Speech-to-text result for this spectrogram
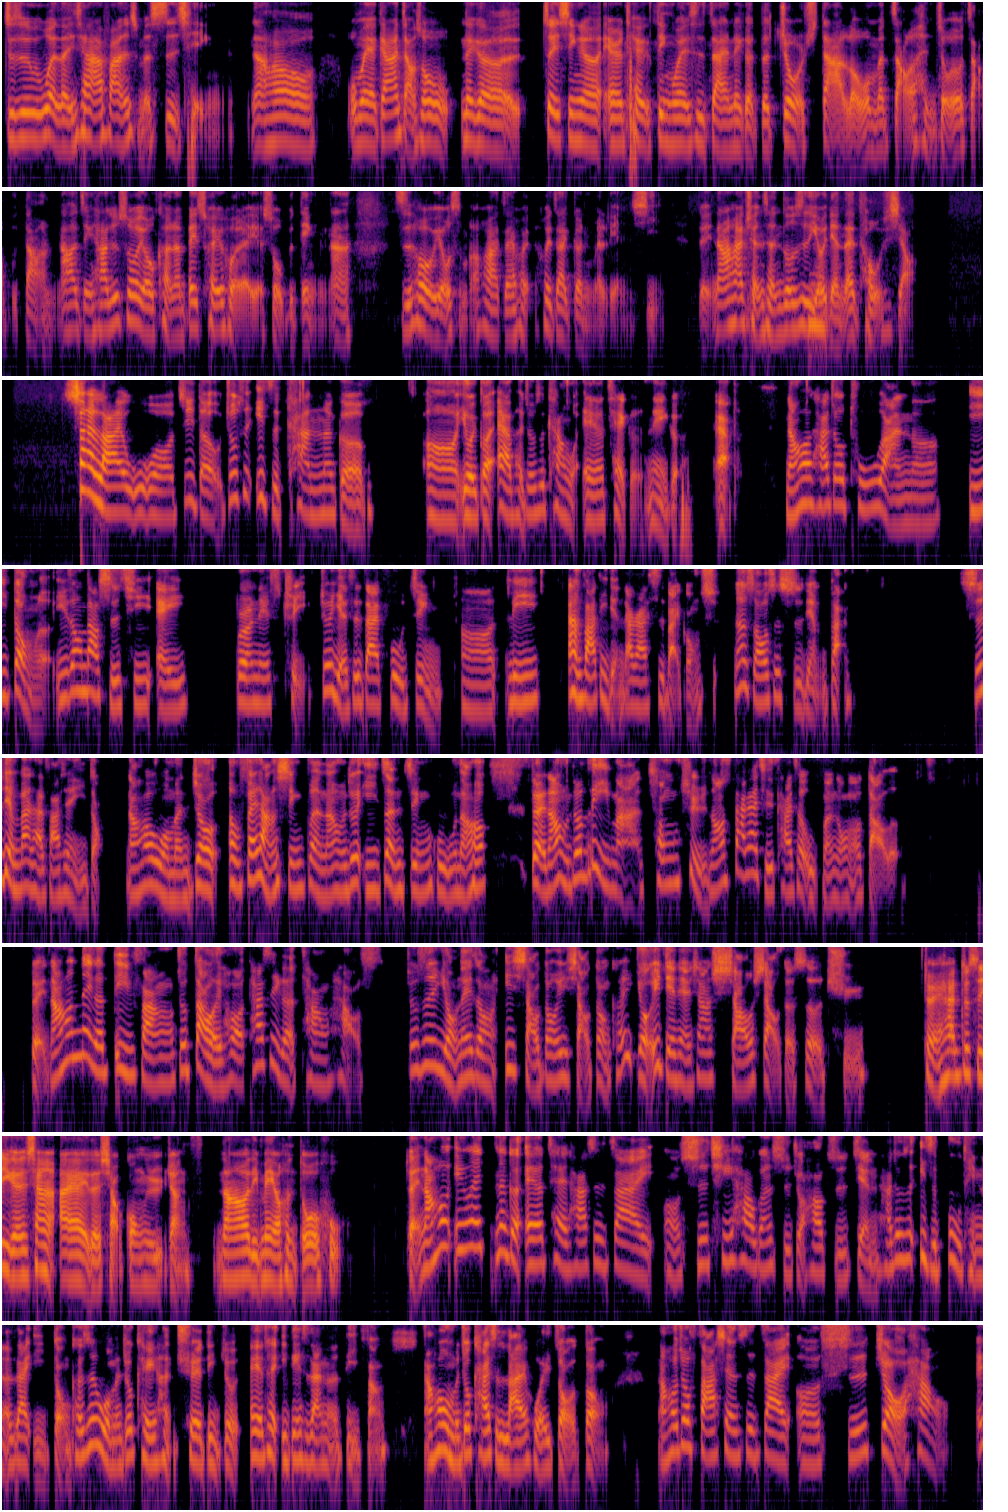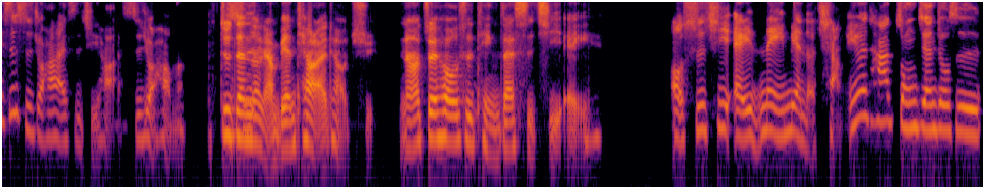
就是问了一下他发生什么事情，然后我们也跟他讲说，那个最新的 AirTag 定位是在那个 The George 大楼，我们找了很久都找不到，然后警察就说有可能被摧毁了也说不定，那之后有什么的话再会会再跟你们联系，对，然后他全程都是有点在偷笑。再来，我记得就是一直看那个。呃，有一个 app 就是看我 AirTag 那个 app，然后它就突然呢移动了，移动到十七 A Burnett Street，就也是在附近，呃，离案发地点大概四百公尺。那时候是十点半，十点半才发现移动，然后我们就呃非常兴奋，然后我们就一阵惊呼，然后对，然后我们就立马冲去，然后大概其实开车五分钟就到了，对，然后那个地方就到了以后，它是一个 townhouse。就是有那种一小栋一小栋，可以有一点点像小小的社区。对，它就是一个像矮矮的小公寓这样子，然后里面有很多户。对，然后因为那个 AirTag 它是在呃十七号跟十九号之间，它就是一直不停的在移动，可是我们就可以很确定，就 AirTag 一定是在那个地方。然后我们就开始来回走动，然后就发现是在呃十九号，诶，是十九号还是十七号？啊十九号吗？就在那两边跳来跳去。然后最后是停在十七 A，哦，十七 A 那一面的墙，因为它中间就是，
